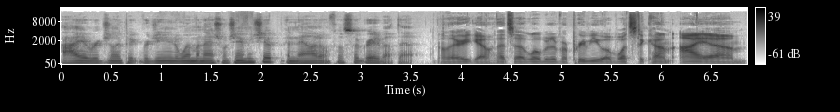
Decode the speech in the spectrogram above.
I originally picked Virginia to win my national championship, and now I don't feel so great about that. Well, there you go. That's a little bit of a preview of what's to come. I um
